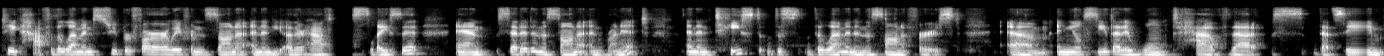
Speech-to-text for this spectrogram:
take half of the lemon super far away from the sauna, and then the other half slice it and set it in the sauna and run it. And then taste this, the lemon in the sauna first. Um, and you'll see that it won't have that that same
